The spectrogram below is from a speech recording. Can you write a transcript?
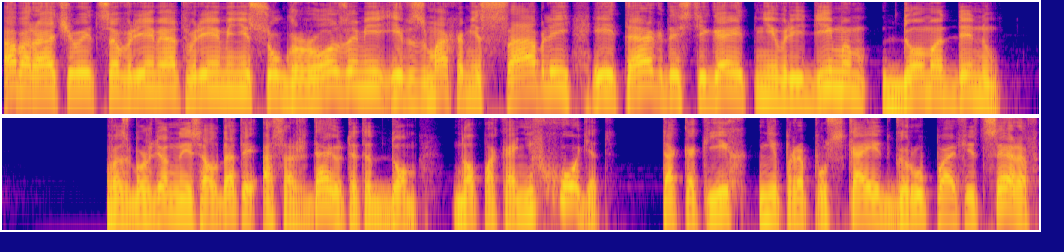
оборачивается время от времени с угрозами и взмахами саблей и так достигает невредимым дома Дену. Возбужденные солдаты осаждают этот дом — но пока не входят, так как их не пропускает группа офицеров,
